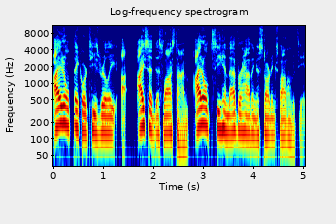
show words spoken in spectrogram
I don't think Ortiz really, I, I said this last time, I don't see him ever having a starting spot on the team.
